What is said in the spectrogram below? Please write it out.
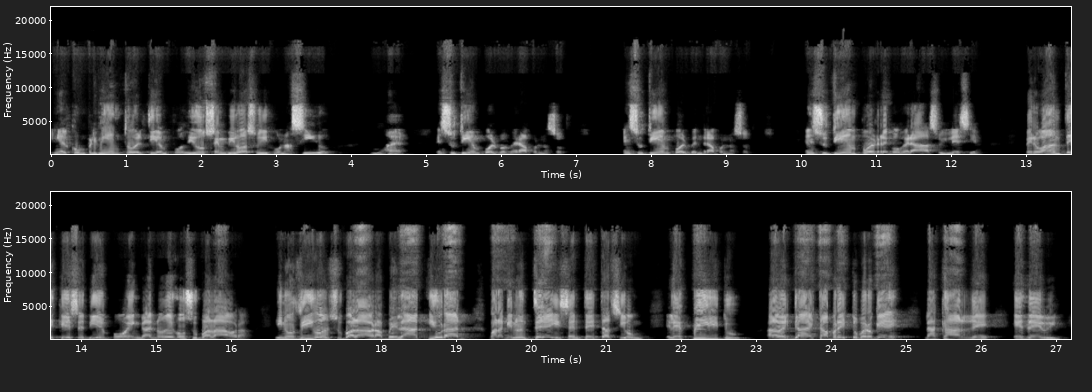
en el cumplimiento del tiempo, Dios envió a su Hijo nacido mujer. En su tiempo Él volverá por nosotros. En su tiempo Él vendrá por nosotros. En su tiempo Él recogerá a su iglesia. Pero antes que ese tiempo venga, Él nos dejó su palabra y nos dijo en su palabra, velad y orad para que no entréis en tentación. El espíritu a la verdad está presto, pero ¿qué? La carne es débil.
